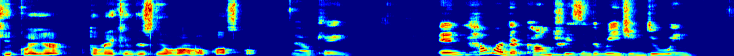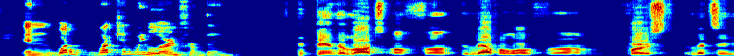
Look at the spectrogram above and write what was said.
key player to making this new normal possible. Okay. And how are the countries in the region doing? And what what can we learn from them? Depend a lot of uh, the level of um, first let's say,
